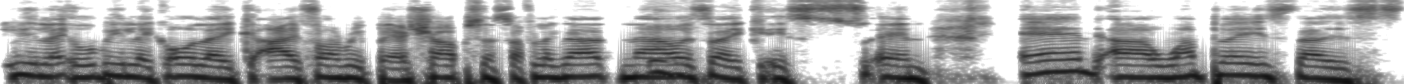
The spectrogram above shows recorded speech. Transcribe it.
be like it would be like all like iPhone repair shops and stuff like that. Now mm-hmm. it's like it's and and uh, one place that is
